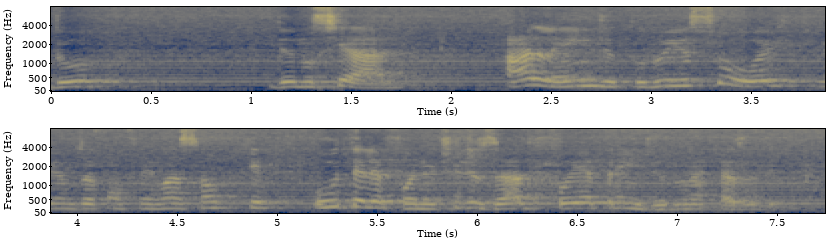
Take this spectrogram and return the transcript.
do denunciado. Além de tudo isso, hoje tivemos a confirmação que o telefone utilizado foi apreendido na casa dele.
